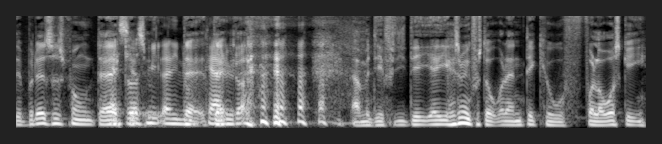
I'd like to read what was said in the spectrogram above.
øh, på det tidspunkt... Der Jeg sidder og smiler lige nu, kære lytter. ja, men det er fordi, det, jeg, jeg kan simpelthen ikke forstå, hvordan det kan jo få lov at ske.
